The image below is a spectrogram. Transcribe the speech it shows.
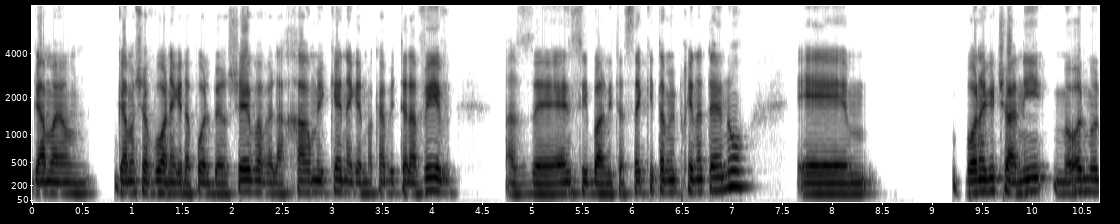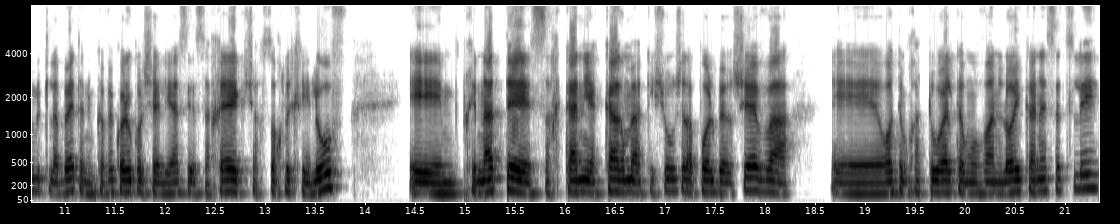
גם היום, גם השבוע נגד הפועל באר שבע ולאחר מכן נגד מכבי תל אביב, אז אין סיבה להתעסק איתה מבחינתנו. בוא נגיד שאני מאוד מאוד מתלבט, אני מקווה קודם כל שאליאסי ישחק, שיחסוך לי חילוף. אה, מבחינת אה, שחקן יקר מהקישור של הפועל באר שבע, אה, רותם חתואל כמובן לא ייכנס אצלי.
